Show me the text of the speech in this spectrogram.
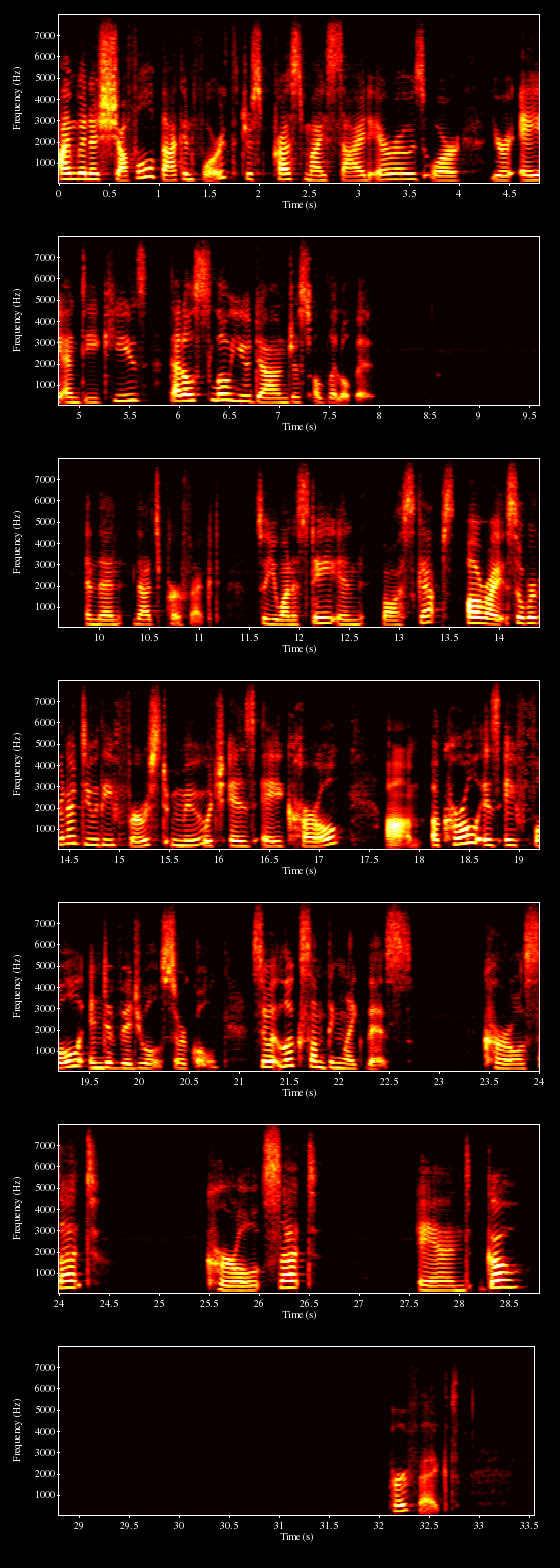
I'm going to shuffle back and forth, just press my side arrows or your A and D keys. That'll slow you down just a little bit. And then that's perfect. So you want to stay in boss gaps. All right, so we're going to do the first move, which is a curl. Um, a curl is a full individual circle. So it looks something like this. Curl set, curl set, and go. Perfect.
